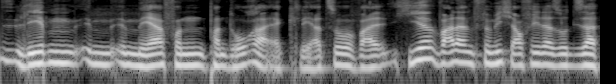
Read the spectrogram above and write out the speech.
Leben im, im Meer von Pandora erklärt, so, weil hier war dann für mich auch wieder so dieser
